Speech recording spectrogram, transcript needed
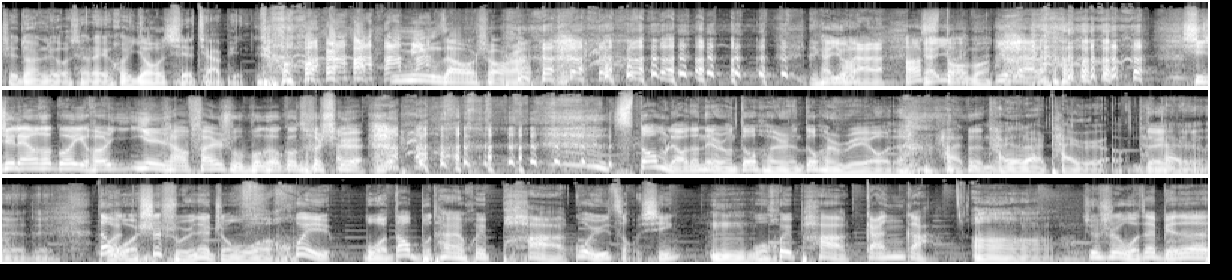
这段留下来以后要挟嘉宾，命在我手上。你看又来了，啊又又来了。喜剧联合国以后印上番薯播客工作室，Storm 聊的内容都很都很 real 的，他他有点太 real 了，对。对对对。但我是属于那种我会，我倒不太会怕过于走心，嗯，我会怕尴尬。啊，就是我在别的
